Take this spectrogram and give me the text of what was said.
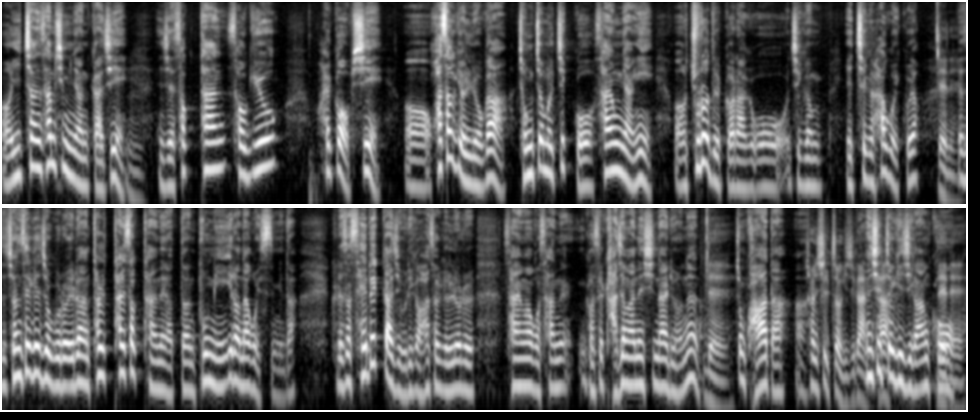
어, 2030년까지 음. 이제 석탄, 석유 할 거 없이 어, 화석 연료가 정점을 찍고 사용량이 어, 줄어들 거라고 지금 예측을 하고 있고요. 네네. 그래서 전 세계적으로 이러한 털, 탈석탄의 어떤 붐이 일어나고 있습니다. 그래서 세배까지 우리가 화석 연료를 사용하고 사는 것을 가정하는 시나리오는 네. 좀 과하다. 아, 현실적이지가 않다. 현실적이지가 않고 네네.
